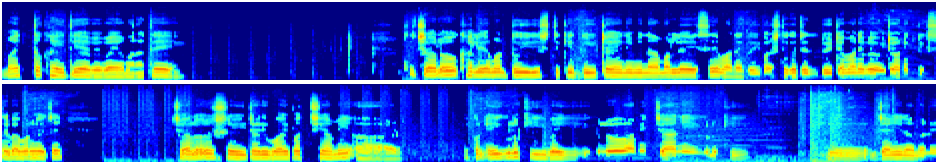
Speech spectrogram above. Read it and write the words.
মাইর তো খাইতে হবে ভাই আমার হাতে তো চলো, খালি আমার দুই দিক থেকে দুইটা এনিমি না মারলে এসে মানে দুই পাশ থেকে যদি দুইটা মারে ভাই, ওইটা অনেক রিক্সের ব্যাপার হয়ে যায়। চলো, সেইটারই ভয় পাচ্ছি আমি, আর এখন এইগুলো কি ভাই? এগুলো আমি জানি, এগুলো কি? জানি না মানে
